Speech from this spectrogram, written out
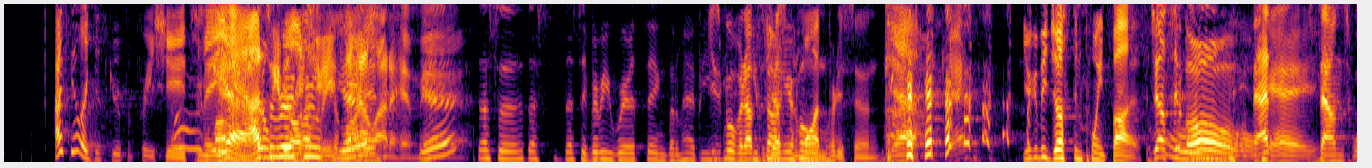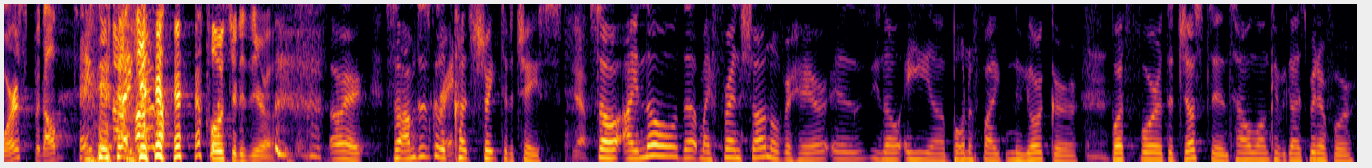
I feel like this group appreciates me. Yeah. I That's don't a feel rare group, Appreciate yeah. the unappreciated. hell out of him. Yeah, Yeah. yeah. that's a that's that's a very rare thing. But I'm happy He's moving up you to found your Justin one home. pretty soon. Yeah. you could be Justin point five. Justin. Oh, that Okay. sounds worse, but I'll take it. I guess. It's closer to zero. All right, so I'm just gonna Great. cut straight to the chase. Yeah. So I know that my friend Sean over here is, you know, a uh, bona fide New Yorker. Mm. But for the Justins, how long have you guys been here for?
